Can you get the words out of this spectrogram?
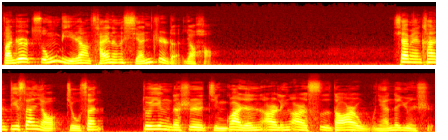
反正总比让才能闲置的要好。下面看第三爻九三。对应的是景卦人二零二四到二五年的运势。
